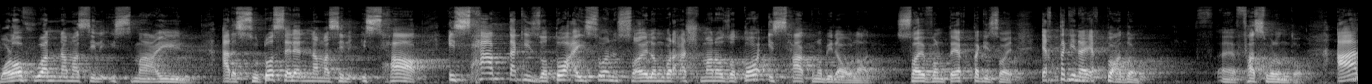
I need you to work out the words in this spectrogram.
বড় ফুয়ার নাম আছিল ইসমাইল আর ছোট ছেলের নাম আছিল ইসহাক। ইসহাক তাকি যত আইসন ছয় নম্বর আসমানও যত ইসহাক নবীর আওলাদ। ছয় ফোন তো একটা কি ছয় একটা কি না একটু আদম ফার্স্ট পর্যন্ত। আর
